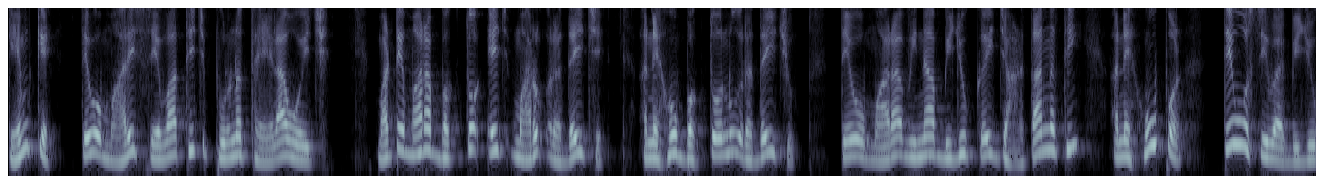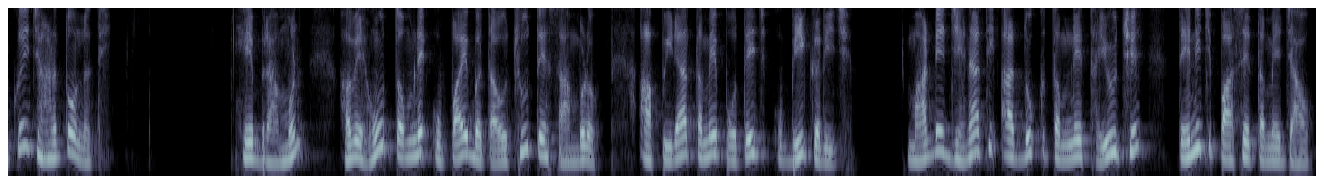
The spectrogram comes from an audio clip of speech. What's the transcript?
કેમ કે તેઓ મારી સેવાથી જ પૂર્ણ થયેલા હોય છે. માટે મારા ભક્તો એ જ મારું હૃદય છે અને હું ભક્તોનું હૃદય છું. તેઓ મારા વિના બીજું કંઈ જાણતા નથી અને હું પણ તેઓ સિવાય બીજું કંઈ જાણતો નથી. હે બ્રાહ્મણ, હવે હું તમને ઉપાય બતાવું છું તે સાંભળો. આ પીડા તમે પોતે જ ઊભી કરી છે. માટે જેનાથી આ દુઃખ તમને થયું છે, તેની જ પાસે તમે જાઓ.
